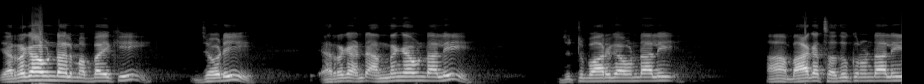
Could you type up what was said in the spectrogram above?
ఎర్రగా ఉండాలి మా అబ్బాయికి జోడి ఎర్రగా అంటే అందంగా ఉండాలి జుట్టు బారుగా ఉండాలి బాగా చదువుకుని ఉండాలి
